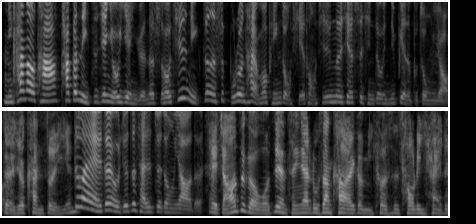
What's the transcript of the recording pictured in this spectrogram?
你看到它，它跟你之间有眼缘的时候，其实你真的是不论它有没有品种协同，其实那些事情都已经变得不重要了。对，就看对眼。对对，我觉得这才是最重要的。哎、欸，讲到这个，我之前曾经在路上看到一个米克斯超厉害的，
